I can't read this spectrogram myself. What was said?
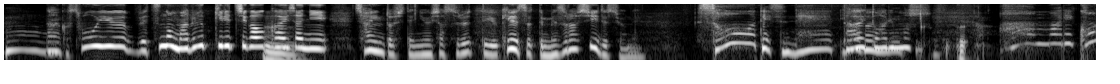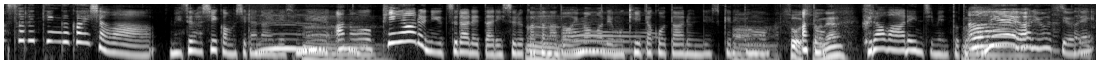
うんなんかそういう別のまるっきり違う会社に社員として入社するっていうケースって珍しいですよね。そうですね。意外とあります？あんまりコンサルティング会社は珍しいかもしれないですうねん。あの PR に移られたりする方などはうん今までも聞いたことあるんですけれども、あーそうですよね。フラワーアレンジメントとかねありますよね。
